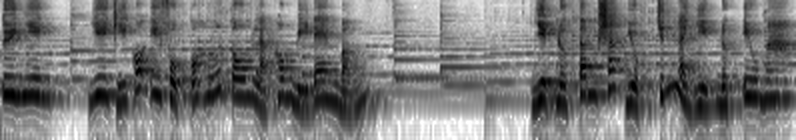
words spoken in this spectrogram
Tuy nhiên Duy chỉ có y phục của hứa tôn là không bị đen bẩn. Diệt được tâm sát dục chính là diệt được yêu ma.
